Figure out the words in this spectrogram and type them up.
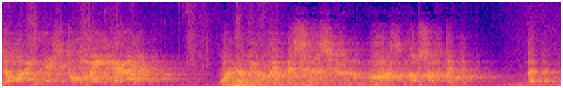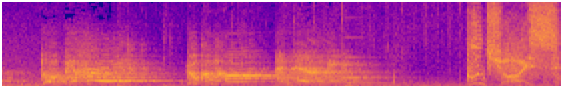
Doing this to me, huh? One of you imbeciles must know something. Uh, don't be afraid. You can come and tell me. Good choice.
